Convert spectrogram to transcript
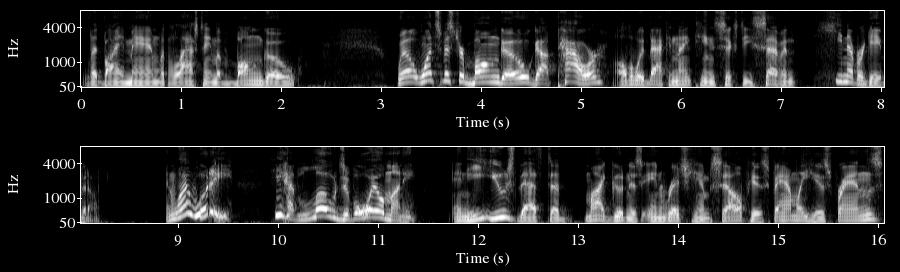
led by a man with the last name of Bongo. Well, once Mr. Bongo got power, all the way back in 1967, he never gave it up. And why would he? He had loads of oil money, and he used that to, my goodness, enrich himself, his family, his friends,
